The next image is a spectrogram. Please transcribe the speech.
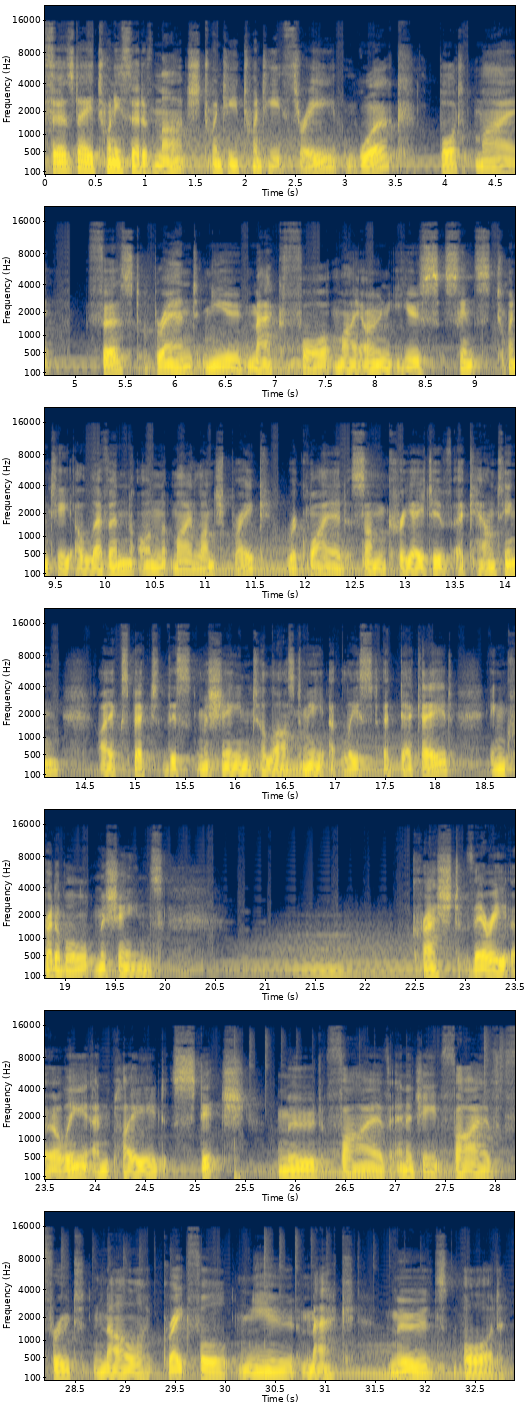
Thursday, 23rd of March 2023. Work bought my first brand new Mac for my own use since 2011 on my lunch break. Required some creative accounting. I expect this machine to last me at least a decade. Incredible machines. Crashed very early and played Stitch. Mood 5, Energy 5, Fruit, Null, Grateful, New, Mac, Moods, Bored.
